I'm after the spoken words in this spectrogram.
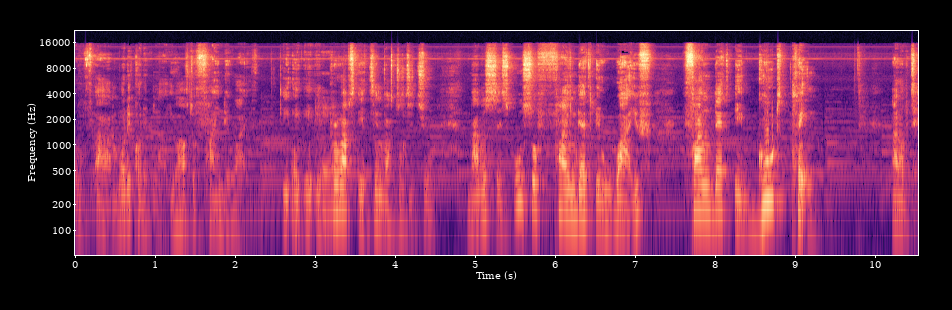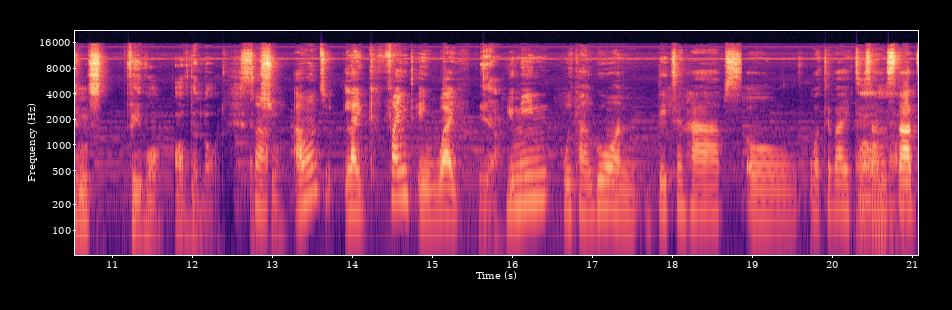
of, um what do you call it now? You have to find a wife. In, in- in Proverbs 18 verse 22, the Bible says, "Whoso findeth a wife, findeth a good thing, and obtains favor of the Lord." Sir, so, I want to like find a wife. yeah, You mean we can go on dating apps or whatever it is Oh, and no. start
